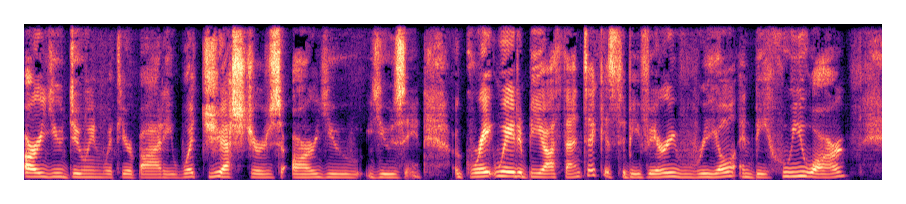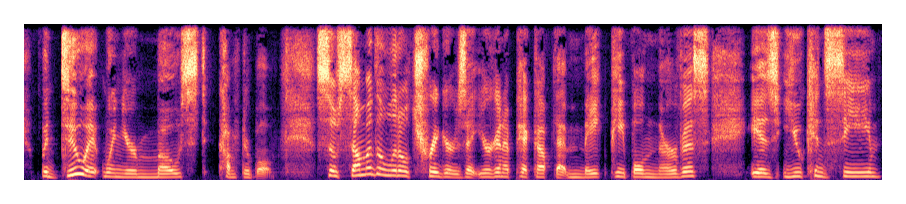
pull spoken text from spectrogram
are you doing with your body? What gestures are you using? A great way to be authentic is to be very real and be who you are, but do it when you're most comfortable. So, some of the little triggers that you're going to pick up that make people nervous is you can see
